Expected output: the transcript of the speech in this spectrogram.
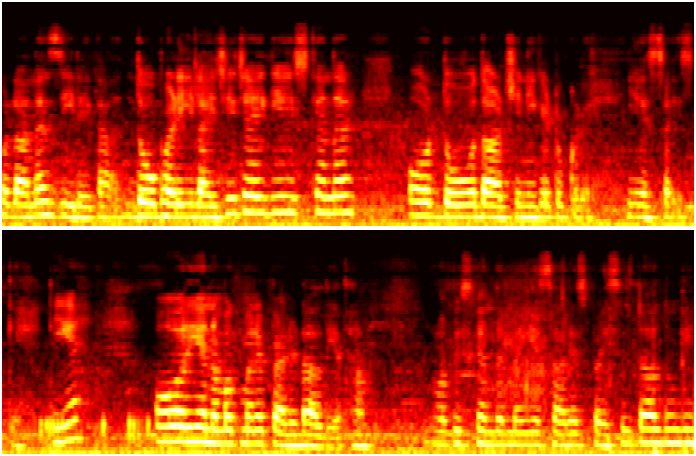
वो डालना है ज़ीरे का। दो बड़ी इलायची जाएगी इसके अंदर और दो दालचीनी के टुकड़े, ये साइज़ के, ठीक है? और ये नमक मैंने पहले डाल दिया था। अब इसके अंदर मैं ये सारे स्पाइसेस डाल दूँगी।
